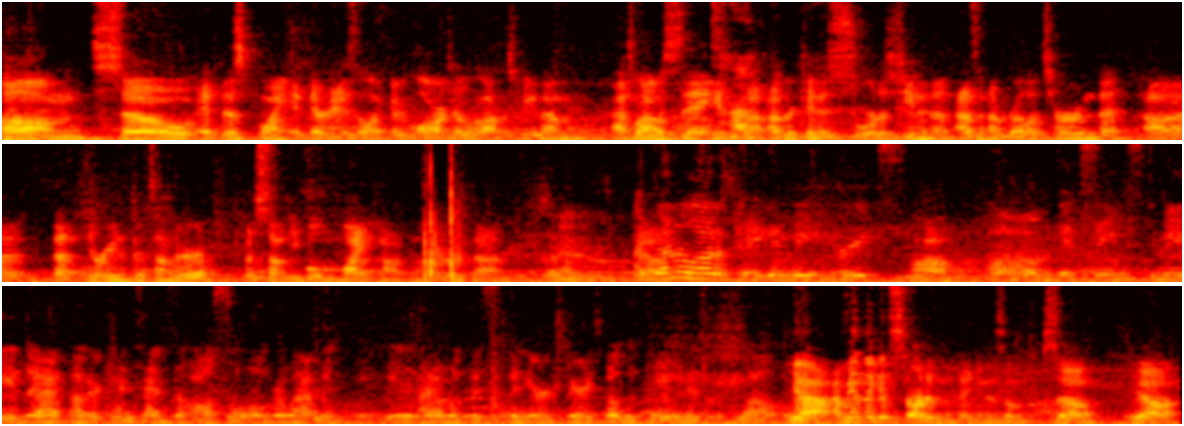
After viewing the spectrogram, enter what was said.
Um, so at this point, if there is like a large overlap between them. That's why I was saying is, uh, otherkin is sort of seen as an umbrella term that uh, that Therian fits under, but some people might not consider it that. So, I've done a lot of pagan meet and greets. Uh-huh. Um, it seems to me that other kin tends to also overlap, in, in, I don't know if this has been your experience, but with paganism as well. Yeah, I mean, they get started in paganism, so yeah,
